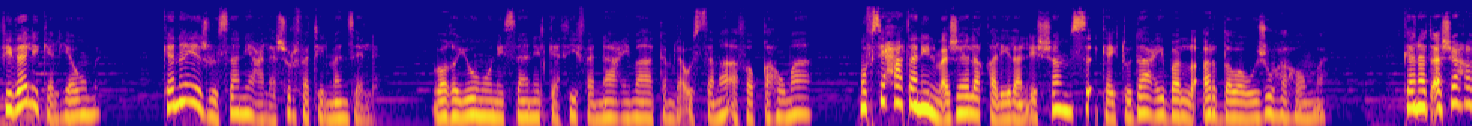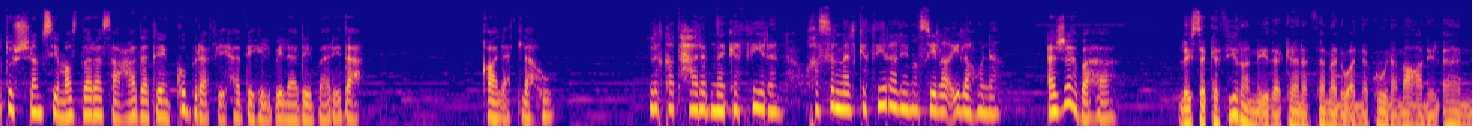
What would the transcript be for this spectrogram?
في ذلك اليوم كانا يجلسان على شرفة المنزل وغيوم نيسان الكثيفة الناعمة تملأ السماء فوقهما مفسحة المجال قليلا للشمس كي تداعب الأرض ووجوههم. كانت أشعة الشمس مصدر سعادة كبرى في هذه البلاد الباردة. قالت له لقد حاربنا كثيرا وخسرنا الكثير لنصل إلى هنا. أجابها ليس كثيرا إذا كان الثمن أن نكون معا الآن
